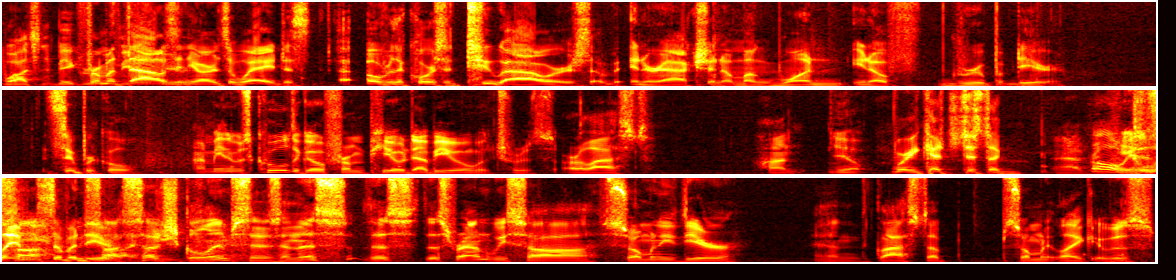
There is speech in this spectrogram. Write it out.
watching a big group From a thousand deer. yards away, just uh, over the course of two hours of interaction among one, you know, f- group of deer. It's super cool. I mean, it was cool to go from POW, which was our last hunt. Yeah, Where you catch just a Oh, we just glimpse saw, of a we deer. saw such glimpses, and this this this round we saw so many deer, and glassed up so many like it was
